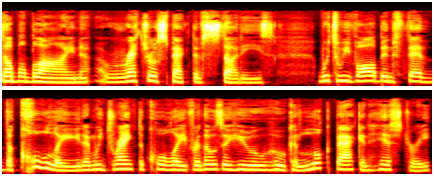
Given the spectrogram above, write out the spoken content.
double blind, retrospective studies, which we've all been fed the Kool Aid and we drank the Kool Aid. For those of you who can look back in history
